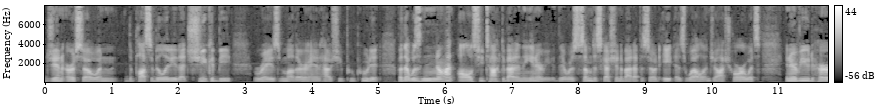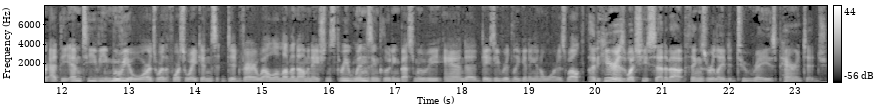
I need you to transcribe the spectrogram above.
Jyn Erso and the possibility that she could be Rey's mother and how she poo pooed it. But that was not all she talked about in the interview. There was some discussion about episode 8 as well, and Josh Horowitz interviewed her at the MTV Movie Awards, where The Force Awakens did very well 11 nominations, 3 wins, including Best Movie, and uh, Daisy Ridley getting an award as well. But here is what she said about things related related to Rey's parentage.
